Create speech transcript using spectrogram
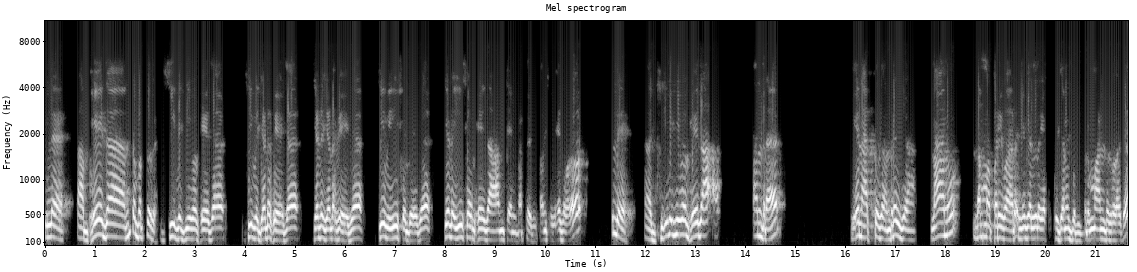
ಇಲ್ಲೇ, ಆ, ಭೇದ ಅಂತ ಬರ್ತದೆ. ಜೀವ ಜೀವ ಭೇದ, ಜೀವ ಜಡ ಭೇದ, ಜಡ ಜಡ ಭೇದ, ಜೀವ ಈಶ ಭೇದ, ಜಡ ಈಶ ಭೇದ ಅಂತ ಏನ್ ಬರ್ತದೆ ಪಂಚಭೇದಗಳು ಇಲ್ಲಿ ಜೀವ ಜೀವ ಭೇದ ಅಂದ್ರ ಏನಾಗ್ತದೆ ಅಂದ್ರೆ ಈಗ ನಾನು ನಮ್ಮ ಪರಿವಾರ, ನೀವೆಲ್ಲ ಎಷ್ಟು ಜನ ಇದ್ದೀರಿ ಬ್ರಹ್ಮಾಂಡದೊಳಗೆ,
